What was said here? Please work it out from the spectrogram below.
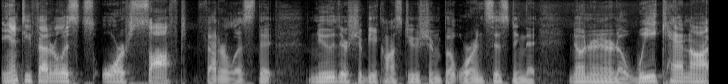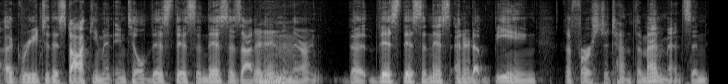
anti-federalists or soft federalists that knew there should be a constitution but were insisting that no no no no we cannot agree to this document until this this and this is added in in there. And the this this and this ended up being the first to 10th amendments. And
